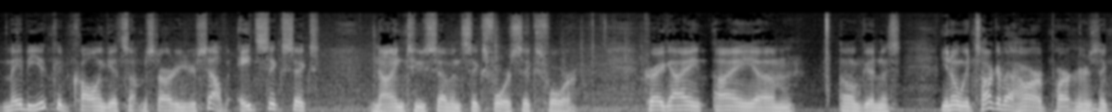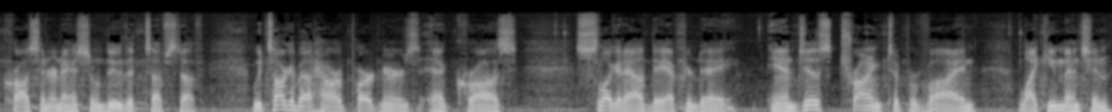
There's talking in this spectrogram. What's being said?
maybe you could call and get something started yourself. 866 927 6464. Craig, I I um, oh goodness, you know we talk about how our partners at Cross International do the tough stuff. We talk about how our partners at Cross slug it out day after day and just trying to provide, like you mentioned,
